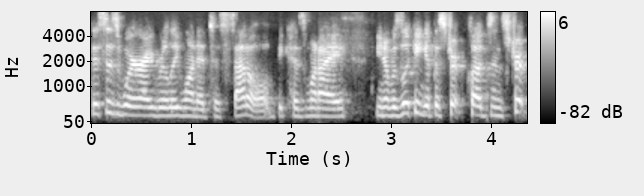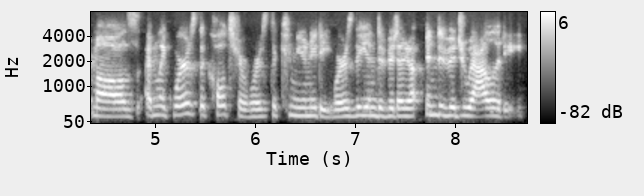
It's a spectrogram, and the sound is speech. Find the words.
this is where i really wanted to settle because when i you know was looking at the strip clubs and strip malls i'm like where's the culture? Where's the community? Where's the individual individuality?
